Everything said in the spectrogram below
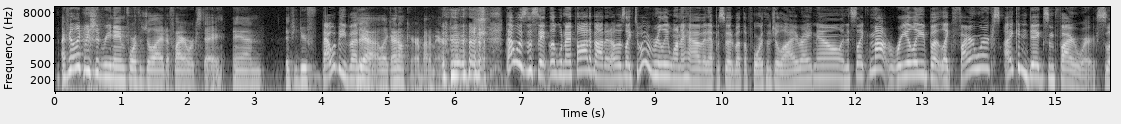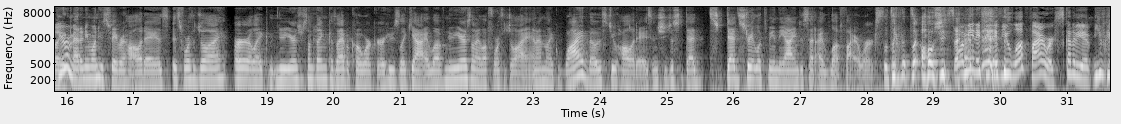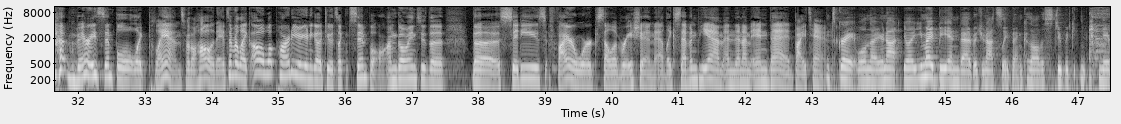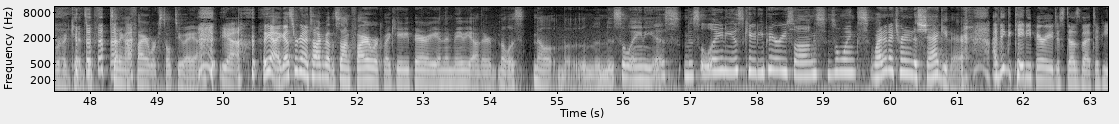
I feel like we should rename Fourth of July to Fireworks Day, and if you do, f- That would be better. yeah, like I don't care about America. that was the same. Like when I thought about it, I was like, do I really want to have an episode about the 4th of July right now? And it's like, not really, but like fireworks, I can dig some fireworks. Like, you ever met anyone whose favorite holiday is, is Fourth of July or like New Year's or something? Because I have a coworker who's like, yeah, I love New Year's and I love Fourth of July, and I'm like, why those two holidays? And she just dead dead straight looked me in the eye and just said, I love fireworks. That's like that's like all she said. Well, I mean, if you, if you love fireworks, it's got to be a, you've got very simple like plans for the holiday. It's never like, oh, what party are you going to go to? It's like simple. I'm going to the the city's fireworks celebration at like 7 p.m. and then I'm in bed by 10. it's great. Well, no, you're not. You're like, you might be in bed, but you're not sleeping because all the stupid neighborhood kids are setting off fireworks till 2 a.m. yeah. But yeah, I guess we're gonna talk about the song "Firework" by Katy Perry, and then maybe other melis- mel- mel- miscellaneous, miscellaneous Katy Perry songs. Zoinks! Why did I turn into Shaggy there? I think Katy Perry just does that to people.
